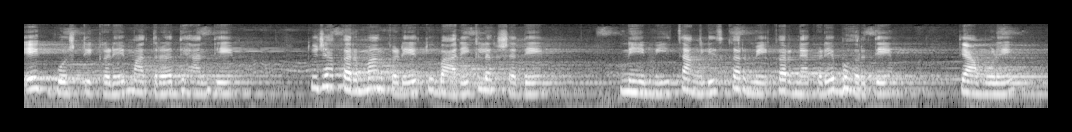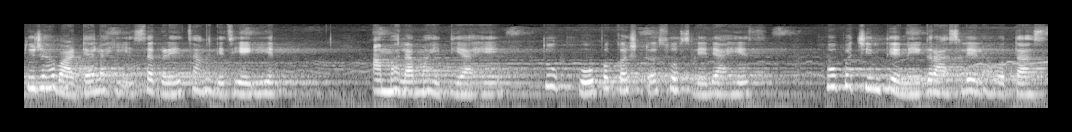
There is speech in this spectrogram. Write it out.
एक गोष्टीकडे मात्र ध्यान दे. तुझ्या कर्मांकडे तू बारीक लक्ष दे. नेहमी चांगलीच कर्मे करण्याकडे भर दे. त्यामुळे तुझ्या वाट्यालाही सगळे चांगलेच येईल आम्हाला माहिती आहे तू खूप कष्ट सोसलेले आहेस. खूप चिंतेने ग्रासलेला होतास.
